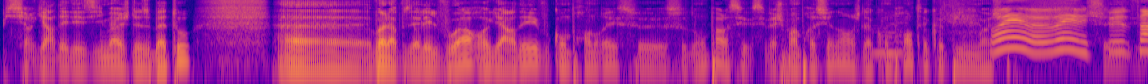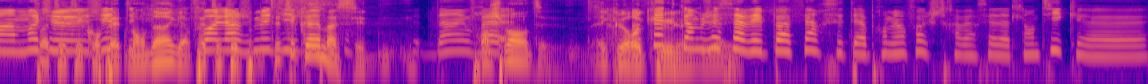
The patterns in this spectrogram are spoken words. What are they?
puissiez regarder des images de ce bateau. Euh, voilà, vous allez le voir, regardez, vous comprendrez ce, ce dont on parle. C'est vachement impressionnant. Je la Ouais. comprends, ta copine. Moi, Ouais, ouais, ouais. Je, enfin, moi, toi, je, t'étais j'étais complètement dingue. Enfin, Voilà, t'étais quand même assez. dingue. Franchement, avec le recul. En fait, comme je a- savais pas faire, c'était la première fois que je traversais l'Atlantique. euh,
